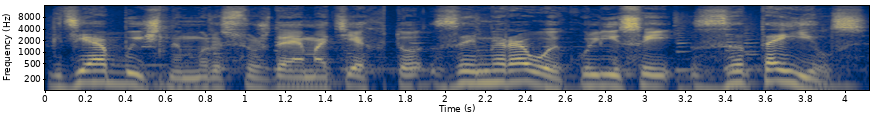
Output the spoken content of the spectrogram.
где обычно мы рассуждаем о тех, кто за мировой кулисой затаился.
